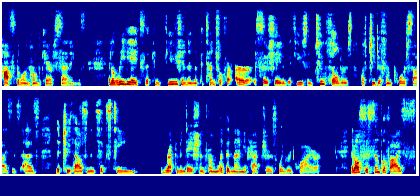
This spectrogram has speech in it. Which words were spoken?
hospital and home care settings. It alleviates the confusion and the potential for error associated with using two filters of two different pore sizes, as the 2016 recommendation from lipid manufacturers would require. It also simplifies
